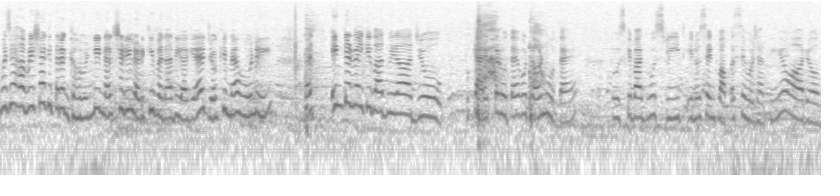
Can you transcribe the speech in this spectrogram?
मुझे हमेशा की तरह घमंडी नक्शड़ी लड़की बना दिया गया है जो कि मैं हूँ नहीं। बट इंटरवल के बाद मेरा जो कैरेक्टर होता है वो टर्न होता है। तो उसके बाद वो स्वीट इनोसेंट वापस से हो जाती है और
